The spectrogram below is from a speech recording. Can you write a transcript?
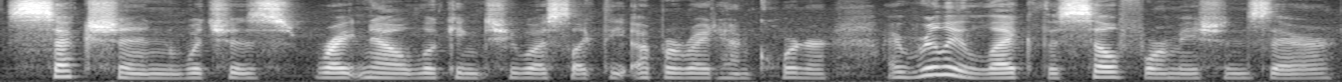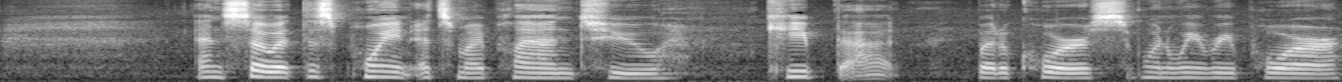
section, which is right now looking to us like the upper right hand corner. I really like the cell formations there. And so at this point, it's my plan to keep that. But of course, when we repour,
